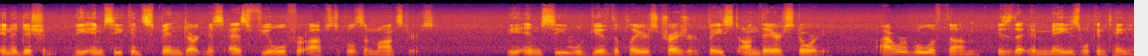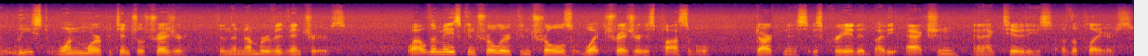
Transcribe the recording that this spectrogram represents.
In addition, the MC can spend darkness as fuel for obstacles and monsters the MC will give the players treasure based on their story. Our rule of thumb is that a maze will contain at least one more potential treasure than the number of adventurers. While the maze controller controls what treasure is possible, darkness is created by the action and activities of the players.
